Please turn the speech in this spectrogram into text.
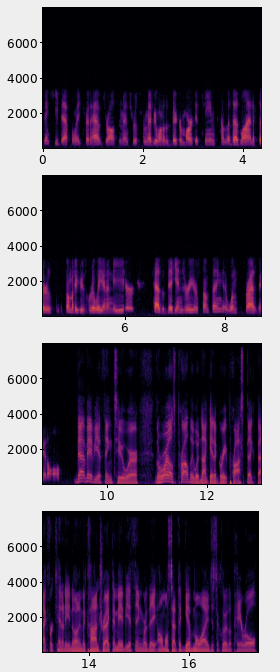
think he definitely could have draw some interest from maybe one of the bigger market teams come the deadline. If there's somebody who's really in a need or has a big injury or something, it wouldn't surprise me at all that may be a thing too where the Royals probably would not get a great prospect back for Kennedy knowing the contract. It may be a thing where they almost have to give him away just to clear the payroll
